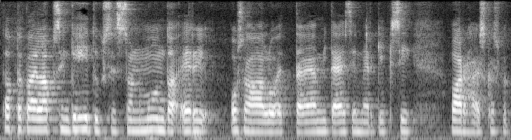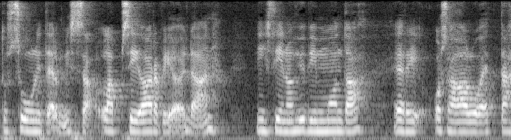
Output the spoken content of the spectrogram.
totta kai lapsen kehityksessä on monta eri osa-aluetta ja mitä esimerkiksi varhaiskasvatussuunnitelmissa lapsi arvioidaan, niin siinä on hyvin monta eri osa-aluetta,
